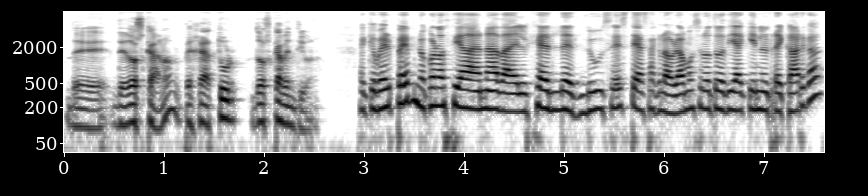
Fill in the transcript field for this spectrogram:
de, 2K, ¿no? El PGA Tour 2K21. Hay que ver, Pep, no conocía nada el Head Let Loose este hasta que lo hablamos el otro día aquí en el recarga,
